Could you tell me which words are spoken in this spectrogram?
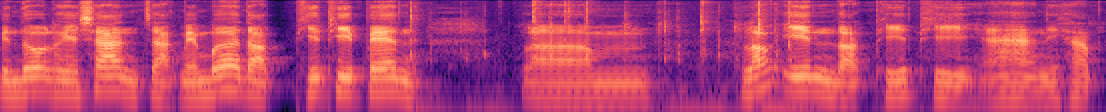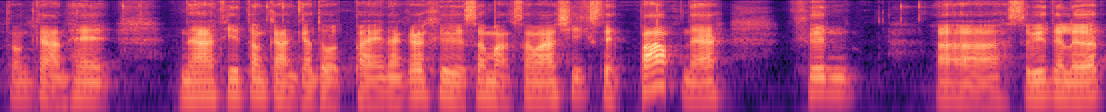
Windows Location จาก member.php เป็น login.php อ่านี่ครับ ต้องการให้หน้าที่ต้องการกระโดดไปนะ ก็คือสมัครสมาชิกเสร็จปั๊บนะ ขึ้น สวิตเ alert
